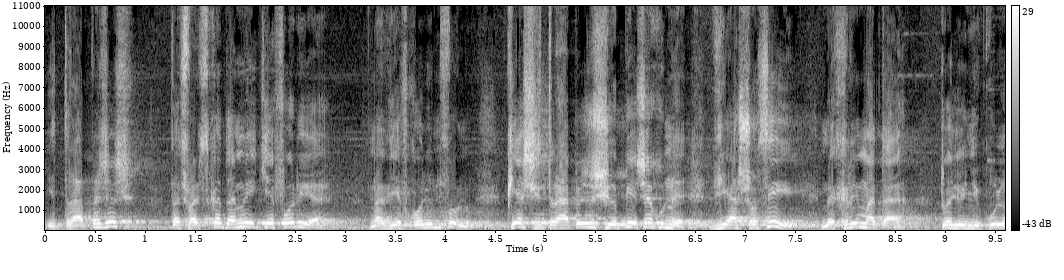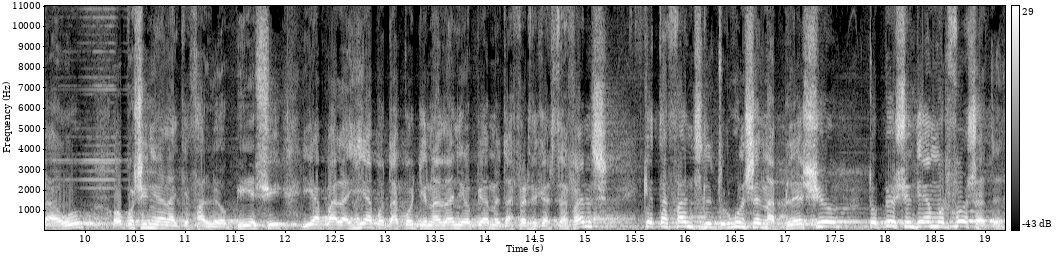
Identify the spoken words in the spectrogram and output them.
οι τράπεζες, τα ασφαλιστικά ταμεία και η εφορία. Να διευκολυνθούν. Ποιες οι τράπεζες οι οποίες έχουν διασωθεί με χρήματα του ελληνικού λαού όπως είναι η ανακεφαλαιοποίηση, η απαλλαγή από τα κόκκινα δάνεια η οποία μεταφέρθηκαν στα φαντς και τα φαντς λειτουργούν σε ένα πλαίσιο το οποίο συνδιαμορφώσατε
